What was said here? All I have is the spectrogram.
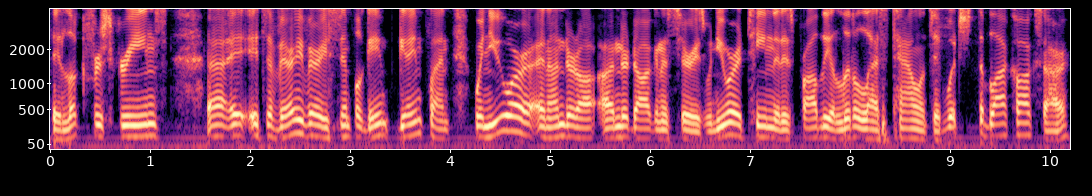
They look for screens. Uh, it, it's a very, very simple game game plan. When you are an underdog, underdog in a series, when you are a team that is probably a little less talented, which the Blackhawks are,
